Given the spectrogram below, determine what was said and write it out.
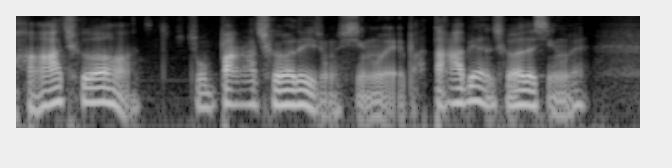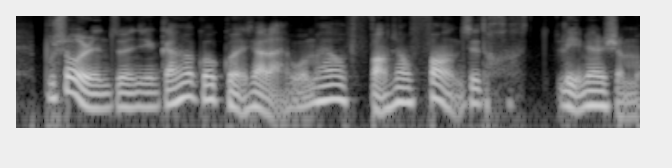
爬车哈，这种扒车的一种行为吧，搭便车的行为，不受人尊敬，赶快给我滚下来！我们还要往上放，这里面什么？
